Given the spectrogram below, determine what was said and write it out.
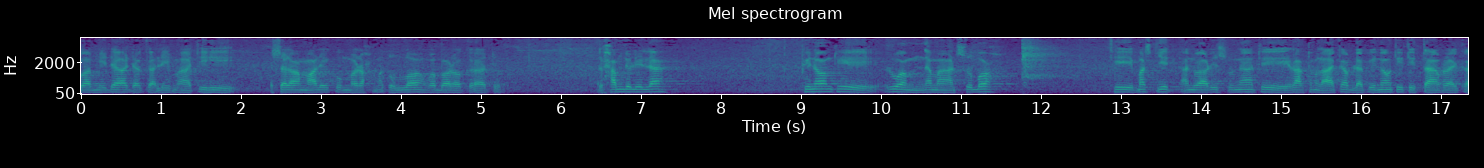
ومداد كلماته السلام عليكم ورحمة الله وبركاته الحمد لله พี่น้องที่ร่วมนมาศซุบฮ์ที่มัสยิดอันวาริสุนาที่รักทั้งหลายครับ และพี่น้องที่ติดตามรายก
